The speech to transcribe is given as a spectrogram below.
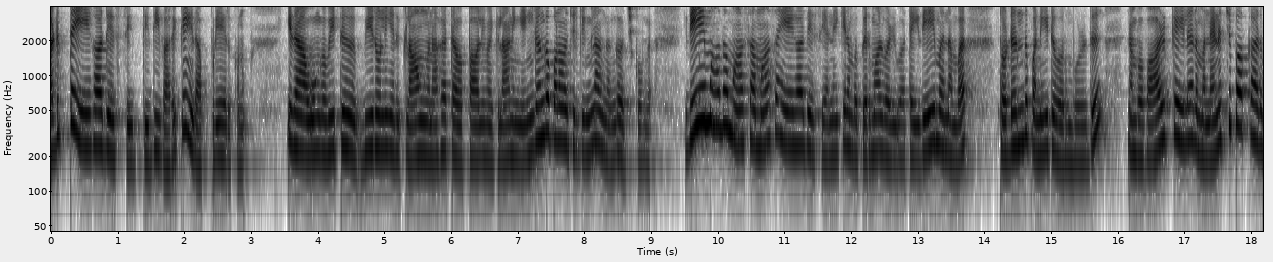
அடுத்த ஏகாதசி திதி வரைக்கும் இது அப்படியே இருக்கணும். இதை உங்கள் வீட்டு பீரோலையும் இருக்கலாம் உங்கள் நகை டப்பாலையும் வைக்கலாம். நீங்கள் எங்கெங்கே பணம் வச்சுருக்கீங்களோ அங்கங்கே வச்சுக்கோங்க. இதே மாதம் மாதம் மாதம் ஏகாதசி அன்னைக்கு நம்ம பெருமாள் வழிபாட்டை இதே மாதிரி நம்ம தொடர்ந்து பண்ணிக்கிட்டு வரும்பொழுது நம்ம வாழ்க்கையில் நம்ம நினச்சி பார்க்காத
